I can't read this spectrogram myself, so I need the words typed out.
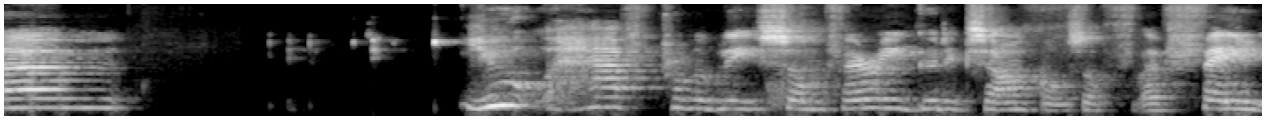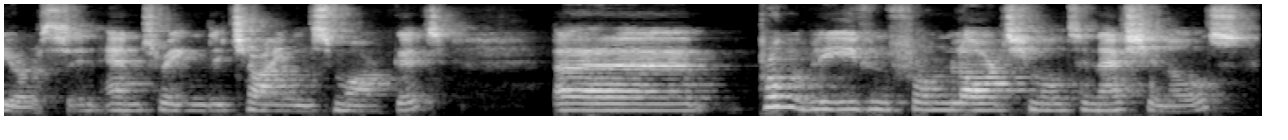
Um, you have probably some very good examples of uh, failures in entering the Chinese market, uh, probably even from large multinationals.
